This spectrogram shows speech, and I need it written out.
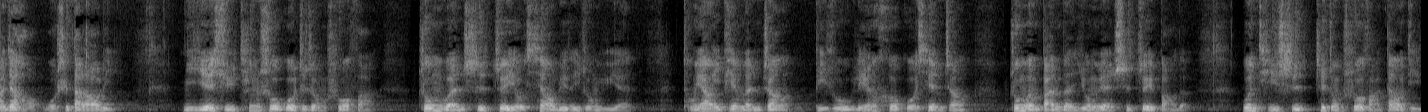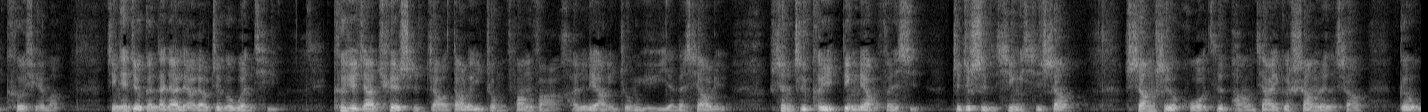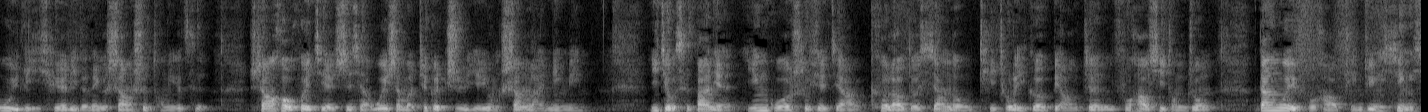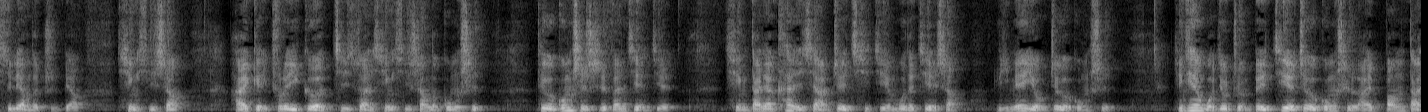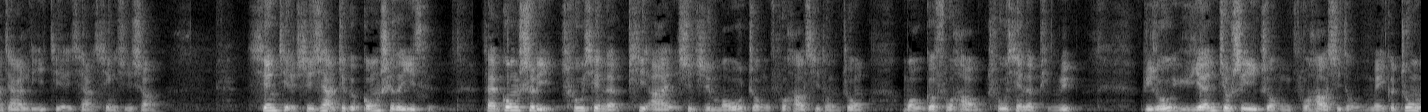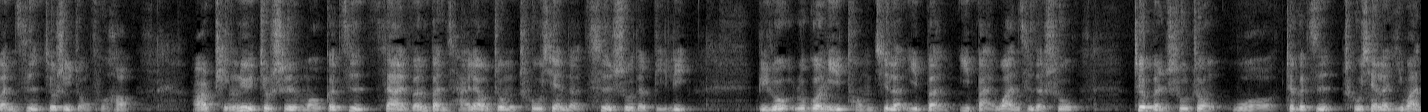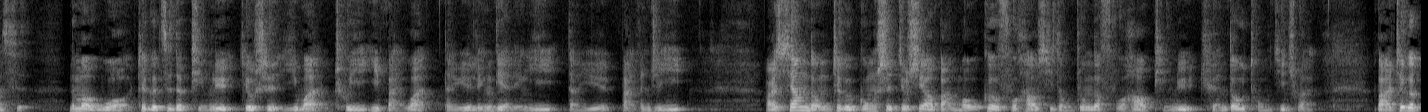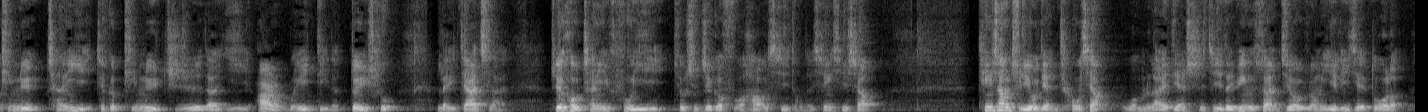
大家好，我是大老李。你也许听说过这种说法：中文是最有效率的一种语言。同样一篇文章，比如联合国宪章，中文版本永远是最薄的。问题是，这种说法到底科学吗？今天就跟大家聊聊这个问题。科学家确实找到了一种方法衡量一种语言的效率，甚至可以定量分析，这就是信息熵。熵是火字旁加一个商人的商。跟物理学里的那个熵是同一个字，稍后会解释一下为什么这个值也用熵来命名。一九四八年，英国数学家克劳德·香农提出了一个表征符号系统中单位符号平均信息量的指标——信息熵，还给出了一个计算信息熵的公式。这个公式十分简洁，请大家看一下这期节目的介绍，里面有这个公式。今天我就准备借这个公式来帮大家理解一下信息熵。先解释一下这个公式的意思，在公式里出现的 pi 是指某种符号系统中某个符号出现的频率。比如语言就是一种符号系统，每个中文字就是一种符号，而频率就是某个字在文本材料中出现的次数的比例。比如，如果你统计了一本一百万字的书。这本书中“我”这个字出现了一万次，那么“我”这个字的频率就是一万除以一百万等于零点零一等于百分之一。而香农这个公式就是要把某个符号系统中的符号频率全都统计出来，把这个频率乘以这个频率值的以二为底的对数累加起来，最后乘以负一，就是这个符号系统的信息熵。听上去有点抽象，我们来点实际的运算就容易理解多了。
